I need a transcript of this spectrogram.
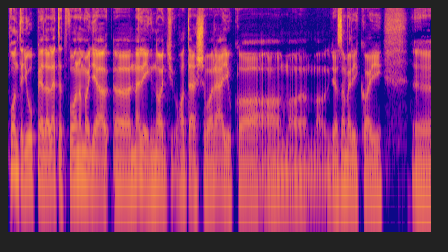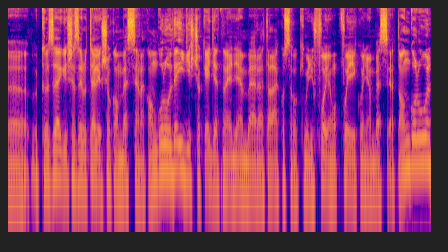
pont egy jó példa lehetett volna, hogy a, elég nagy hatása van rájuk a, a, a, az amerikai közeg, és ezért elég sokan beszélnek angolul, de így is csak egyetlen egy emberrel találkoztak, aki mondjuk folyam, folyékonyan beszélt angolul.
